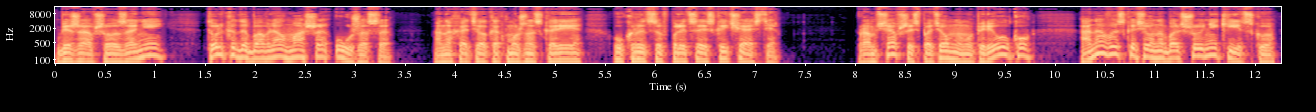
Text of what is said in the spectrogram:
бежавшего за ней, только добавлял Маше ужаса. Она хотела как можно скорее укрыться в полицейской части. Промчавшись по темному переулку, она выскочила на Большую Никитскую,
